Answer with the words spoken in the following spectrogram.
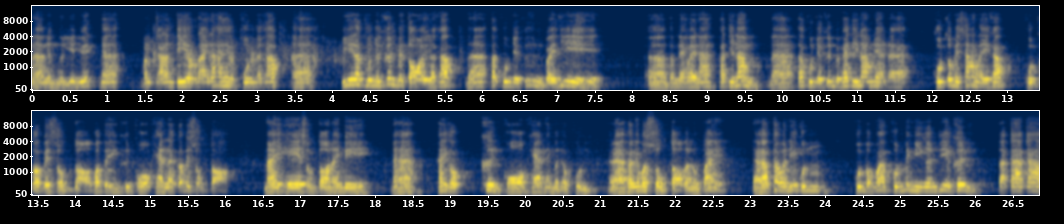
นะฮะหนึ่งหมื่นเหรียญ US นะฮะมันการันตีรายได้ให้กับคุณนะครับนะฮะทีนี้ถ้าคุณจะขึ้นไปต่อยล่ะครับนะฮะถ้าคุณจะขึ้นไปที่ตำแหน่งอะไรนะแพทินัมนะฮะถ้าคุณจะขึ้นไปแพทินัมเนี่ยนะฮะคุณก็ไปสร้างอะไรครับ คุณก็ไปส่งต่อเพราะตัวเองขึ้นโกแคนแล้วก็ไปส่งต่อนาย A ส่งต่อนาย B นะฮะให้เขาขึ้นโกแคสให้เหมือนกับคุณนะฮะเขาเรียกว่าส่งต่อกันลงไป นะครับ ถ้าวันนี้คุณคุณบอกว่าคุณไม่มีเงินที่จะขึ้นตะก้าเก้า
